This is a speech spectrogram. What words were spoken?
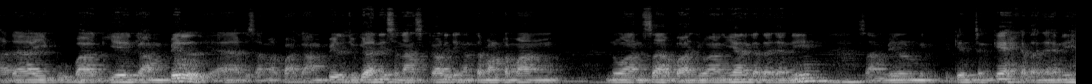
ada Ibu Bagie Gampil ya bersama Pak Gampil juga nih senang sekali dengan teman-teman nuansa Banyuwangian katanya nih sambil bikin cengkeh katanya nih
